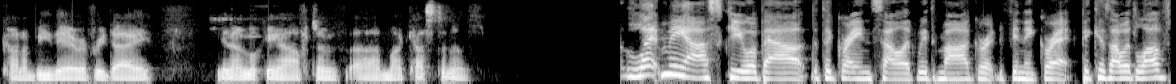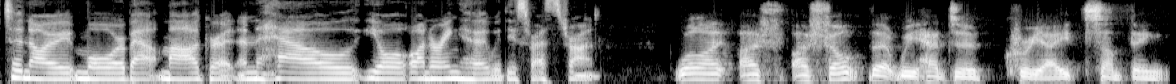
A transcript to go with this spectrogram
kind of be there every day, you know, looking after uh, my customers. Let me ask you about the green salad with Margaret Vinaigrette because I would love to know more about Margaret and how you're honouring her with this restaurant. Well, I, I, I, felt that we had to create something.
